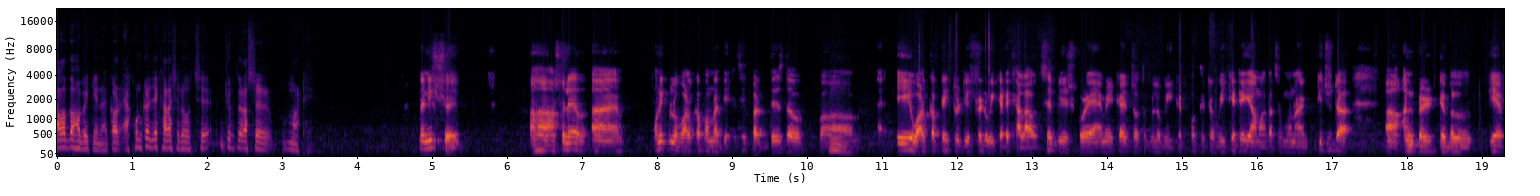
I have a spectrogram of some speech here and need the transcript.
আলাদা হবে কিনা? কারণ এখনকার যে খেলা সেটা হচ্ছে যুক্তরাষ্ট্রের মাঠে। না নিশ্চয়ই। আসলে অনেকগুলো ওয়ার্ল্ড কাপ আমরা দেখেছি বাট দিস দ্য এই ওয়ার্ল্ড কাপটা একটু ডিফারেন্ট উইকেটে খেলা হচ্ছে। বিশেষ করে আমেরিকার যতগুলো উইকেট প্রত্যেকটা উইকেটেই আমার কাছে মনে হয় কিছুটা আনপ্রেডিক্টেবল বিহেভ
